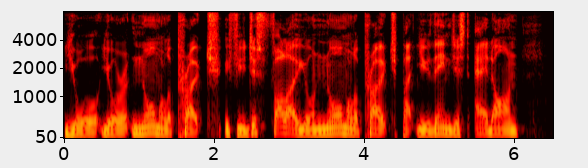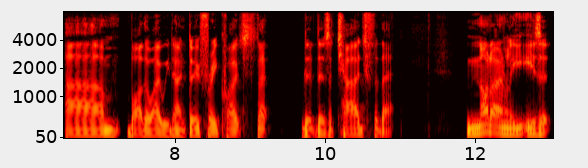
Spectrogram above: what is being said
your your normal approach. If you just follow your normal approach, but you then just add on. Um, by the way, we don't do free quotes. That, that there's a charge for that. Not only is it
